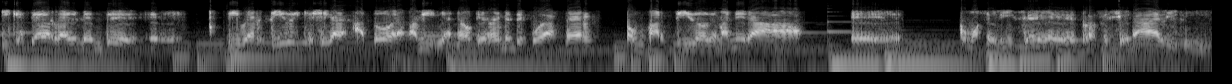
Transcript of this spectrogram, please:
y que sea realmente eh, divertido y que llegue a toda la familia, ¿no? que realmente pueda ser compartido de manera eh, como se dice, profesional y,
